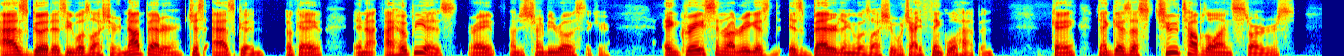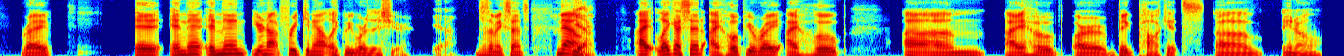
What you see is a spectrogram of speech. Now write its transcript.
as good as he was last year, not better, just as good. Okay, and I, I hope he is. Right, I'm just trying to be realistic here. And Grayson Rodriguez is better than he was last year, which I think will happen. Okay, that gives us two top of the line starters, right? And, and then and then you're not freaking out like we were this year. Yeah. Does that make sense? Now, Yeah. I like I said, I hope you're right. I hope, um, I hope our big pockets, uh, you know,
